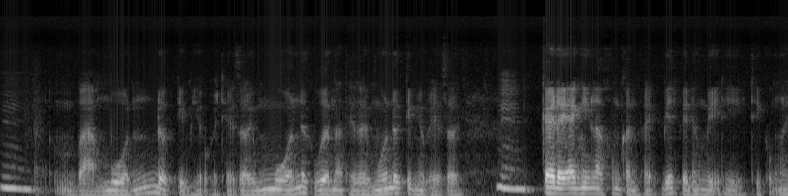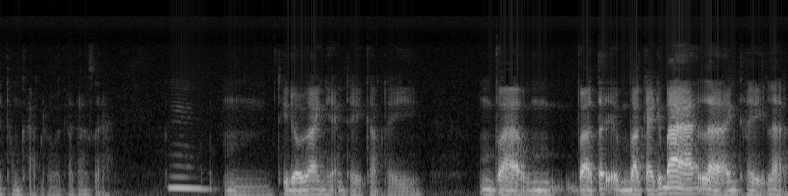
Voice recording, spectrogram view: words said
ừ. và muốn được tìm hiểu về thế giới muốn được vươn ra thế giới muốn được tìm hiểu về thế giới Ừ. cái đấy anh nghĩ là không cần phải biết về nước Mỹ thì thì cũng là thông cảm được với các tác giả Ừ. Ừm, thì đối với anh thì anh thấy cảm thấy và và tại- và cái thứ ba là anh thấy là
